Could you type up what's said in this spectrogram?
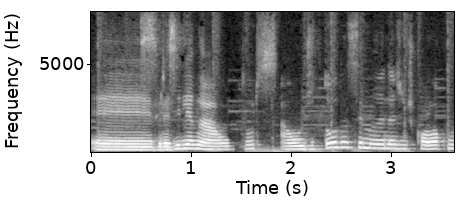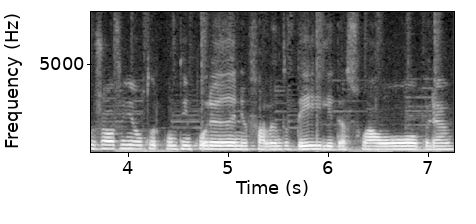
é, Brazilian Authors, onde toda semana a gente coloca um jovem autor contemporâneo falando dele, da sua obra.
